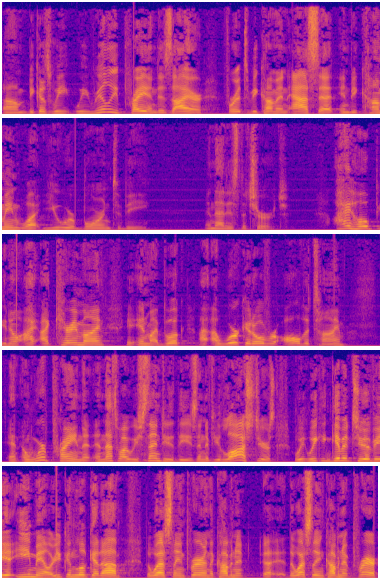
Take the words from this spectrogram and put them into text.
um, because we, we really pray and desire for it to become an asset in becoming what you were born to be, and that is the church. I hope, you know, I, I carry mine in my book, I, I work it over all the time. And, and, we're praying that, and that's why we send you these. And if you lost yours, we, we can give it to you via email, or you can look it up, the Wesleyan prayer and the covenant, uh, the Wesleyan covenant prayer.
